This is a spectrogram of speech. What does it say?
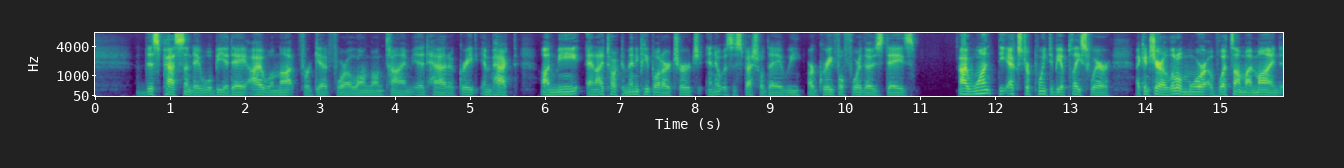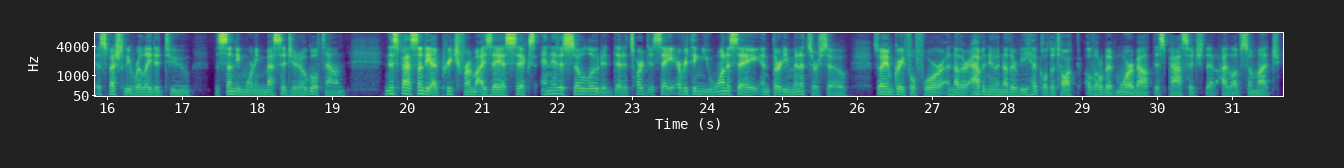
this past Sunday will be a day I will not forget for a long, long time. It had a great impact on me. And I talked to many people at our church, and it was a special day. We are grateful for those days. I want the extra point to be a place where I can share a little more of what's on my mind, especially related to the Sunday morning message at Ogletown. And this past Sunday, I preached from Isaiah 6, and it is so loaded that it's hard to say everything you want to say in 30 minutes or so. So I am grateful for another avenue, another vehicle to talk a little bit more about this passage that I love so much.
